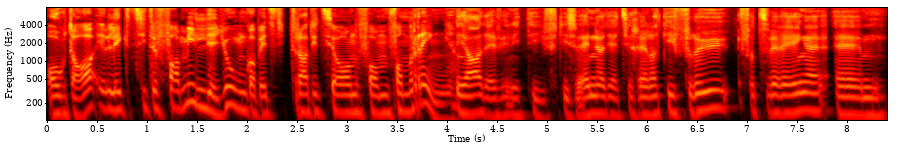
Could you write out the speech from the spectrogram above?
auch da liegt es in der Familie Jungo, jetzt die Tradition vom, vom Ring. Ja, definitiv. Die Svenja die hat sich relativ früh für zwei Ringe ähm,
